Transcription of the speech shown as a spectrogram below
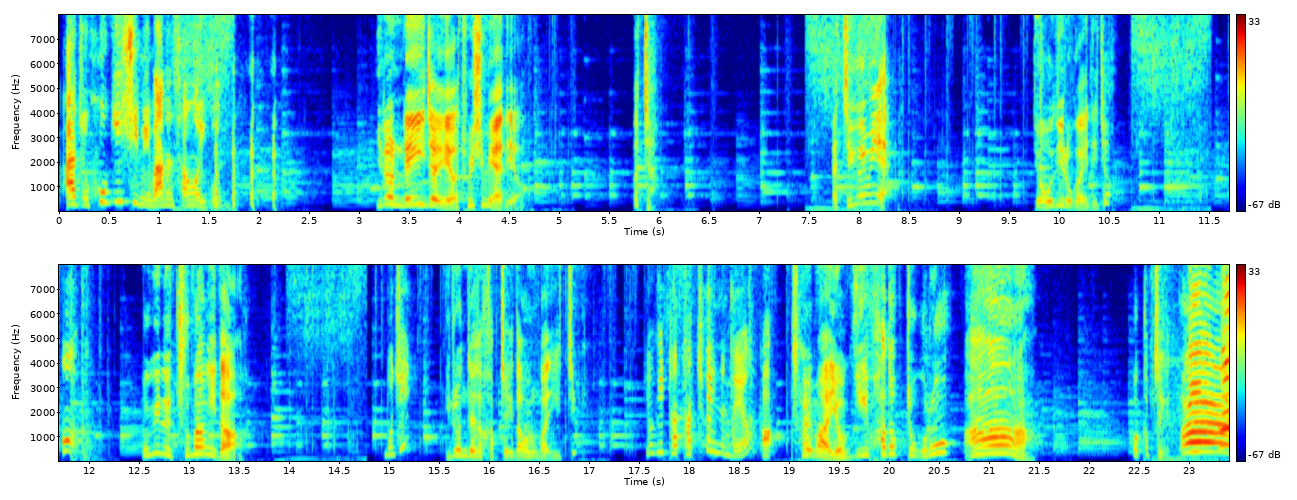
아주 호기심이 많은 상어이군. 이런 레이저예요. 조심해야 돼요. 아차. 아 지금이야. 이제 어디로 가야 되죠? 어? 여기는 주방이다. 뭐지? 이런 데서 갑자기 나오는 거 아니겠지? 여기 다 닫혀 있는데요? 아 설마 여기 화덕 쪽으로? 아. 어 깜짝이야. 아!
